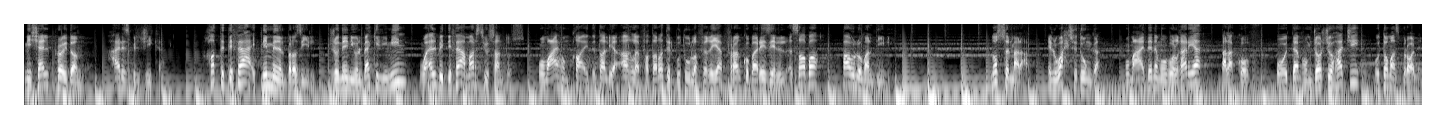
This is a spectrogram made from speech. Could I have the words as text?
ميشيل برودوم حارس بلجيكا. خط الدفاع اتنين من البرازيل جورجينيو الباك اليمين وقلب الدفاع مارسيو سانتوس. ومعاهم قائد إيطاليا أغلب فترات البطولة في غياب فرانكو باريزي للإصابة باولو مالديني. نص الملعب الوحش دونجا. ومعاه دينامو بلغاريا بالاكوف. وقدامهم جورجي هاجي وتوماس برولين.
